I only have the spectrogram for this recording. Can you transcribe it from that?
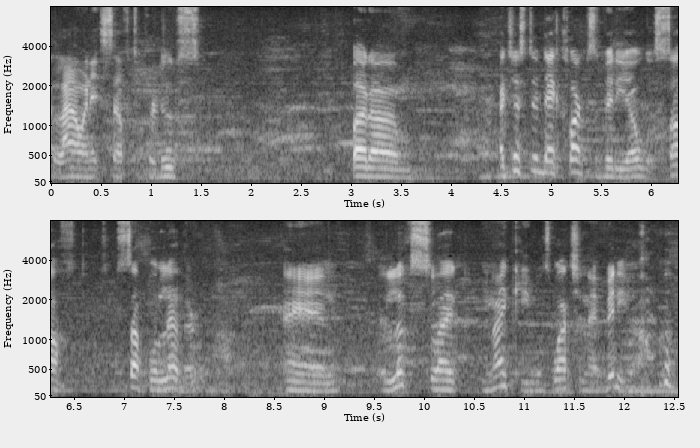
allowing itself to produce. But um, I just did that Clarks video with soft, supple leather, and it looks like Nike was watching that video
